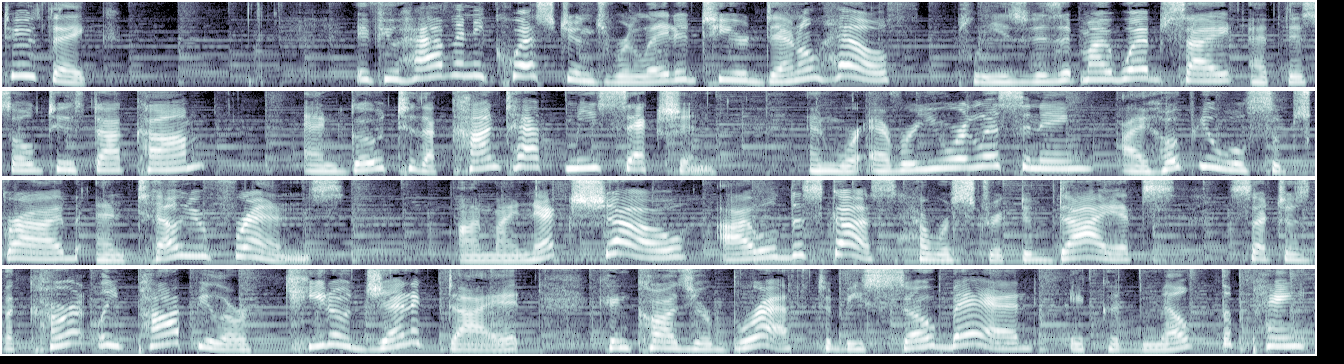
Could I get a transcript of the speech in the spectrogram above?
toothache. If you have any questions related to your dental health, please visit my website at thisoldtooth.com and go to the Contact Me section and wherever you are listening, I hope you will subscribe and tell your friends. On my next show, I will discuss how restrictive diets, such as the currently popular ketogenic diet, can cause your breath to be so bad it could melt the paint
